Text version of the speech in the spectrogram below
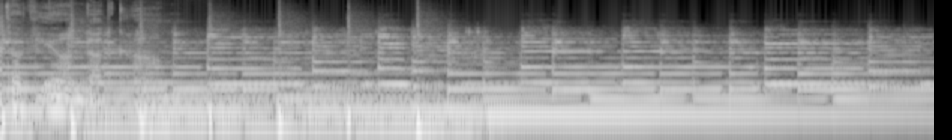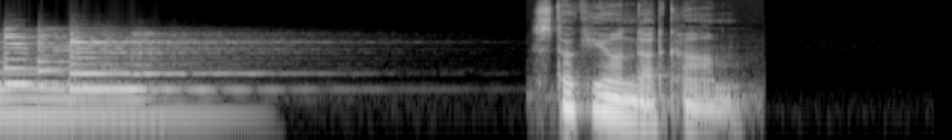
tokion.com. Stokion.com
